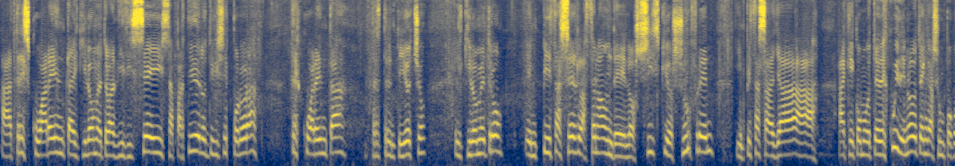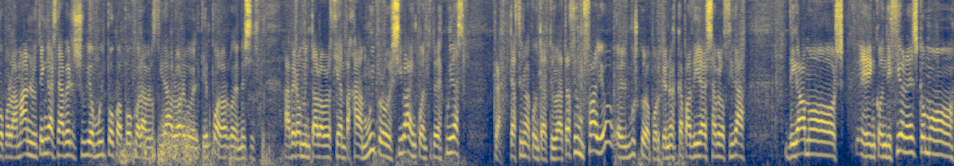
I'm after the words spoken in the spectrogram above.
a 3.40 el kilómetro, a 16, a partir de los 16 por hora, 3.40, 3.38 el kilómetro, empieza a ser la zona donde los isquios sufren y empiezas allá a, que como te descuide, no lo tengas un poco por la mano, lo tengas de haber subido muy poco a poco la velocidad a lo largo del tiempo, a lo largo de meses, haber aumentado la velocidad en bajada muy progresiva, en cuanto te descuidas, te hace una contractura, te hace un fallo el músculo porque no es capaz de ir a esa velocidad digamos, en condiciones como,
